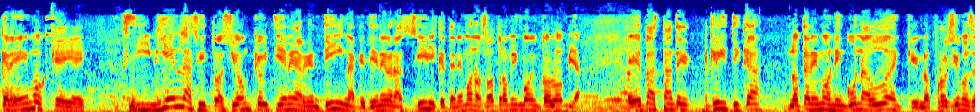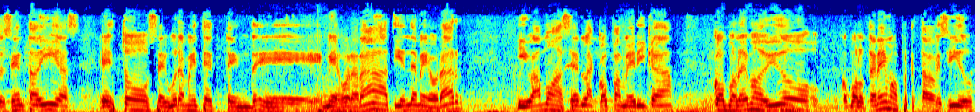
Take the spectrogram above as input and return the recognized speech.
creemos que si bien la situación que hoy tiene Argentina, que tiene Brasil, que tenemos nosotros mismos en Colombia, es bastante crítica, no tenemos ninguna duda en que en los próximos 60 días esto seguramente eh, mejorará, tiende a mejorar y vamos a hacer la Copa América como lo hemos vivido, como lo tenemos establecido,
